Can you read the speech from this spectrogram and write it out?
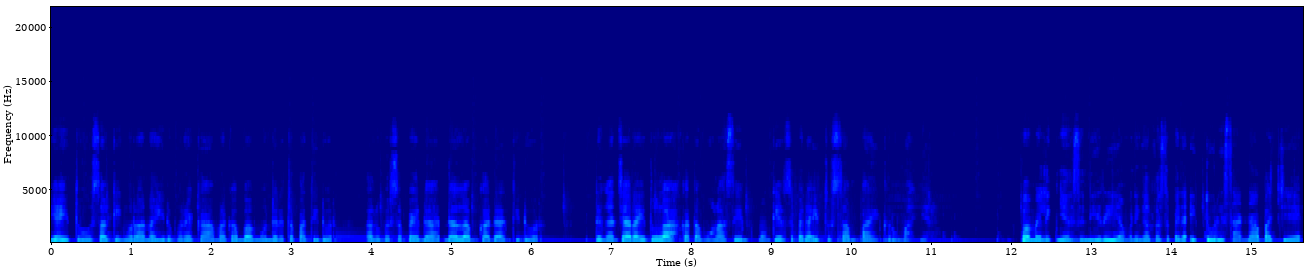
Yaitu, saking merana hidup mereka, mereka bangun dari tempat tidur, lalu bersepeda dalam keadaan tidur. Dengan cara itulah, kata Muhlasin, mungkin sepeda itu sampai ke rumahnya. Pemiliknya sendiri yang meninggalkan sepeda itu di sana, Pak Cik.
